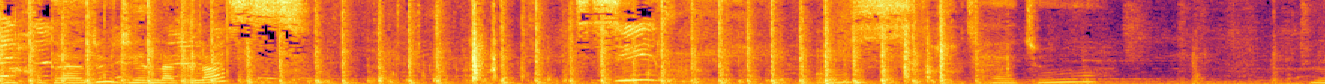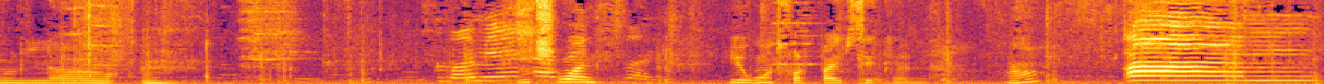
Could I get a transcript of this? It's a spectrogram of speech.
ناخد هادو ديال لا كلاص هادو. ولا Which one? you want for bicycle huh Um,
